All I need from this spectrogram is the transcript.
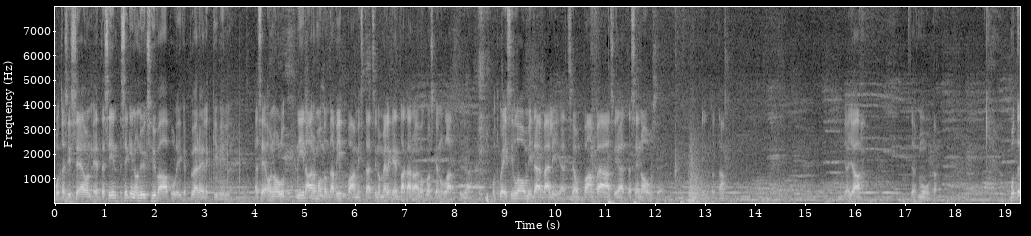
Mutta siis se on, että siinä, sekin on yksi hyvä apuliike pyöreille kiville. Ja se on ollut niin armotonta vippaamista, että siinä on melkein takaraivo koskenut lattiaa. Mutta kun ei sillä ole mitään väliä, että se on vaan pääasia, että se nousee. Niin tota. Ja ja, jos muuta. Mutta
